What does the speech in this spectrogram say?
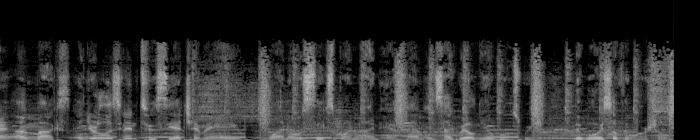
Hi, I'm Max, and you're listening to CHMA 106.9 FM in Sackville, New Brunswick, the voice of the Marshalls.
